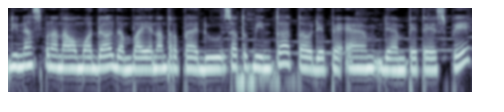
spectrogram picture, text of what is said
Dinas Penanaman Modal dan Pelayanan Terpadu Satu Pintu atau DPM dan PTSP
